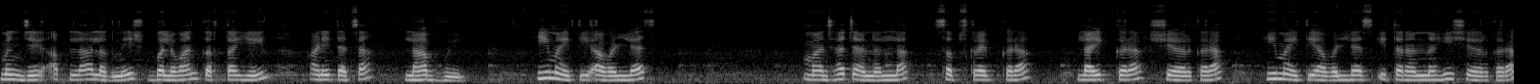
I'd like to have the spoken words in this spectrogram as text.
म्हणजे आपला लग्नेश बलवान करता येईल आणि त्याचा लाभ होईल. ही माहिती आवडल्यास माझ्या चॅनलला सबस्क्राईब करा लाईक करा शेअर करा. ही माहिती आवडल्यास इतरांनाही शेअर करा.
